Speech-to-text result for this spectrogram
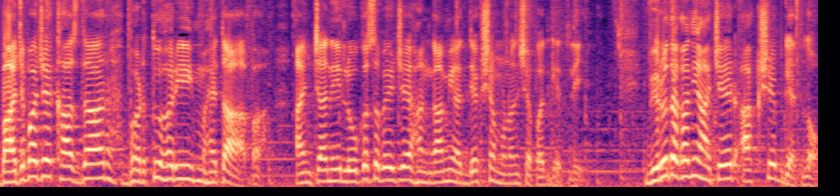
भाजपाचे खासदार भर्तुहरी मेहताब हांच्यांनी लोकसभेचे हंगामी अध्यक्ष म्हणून शपथ घेतली. विरोधकांनी हाचेर आक्षेप घेतलो.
